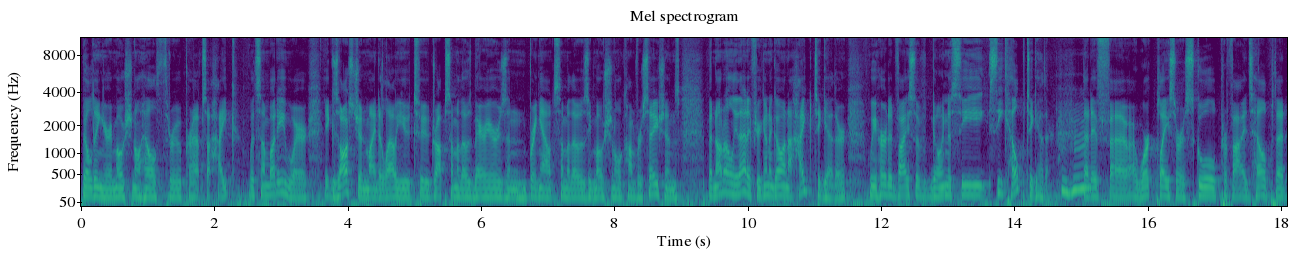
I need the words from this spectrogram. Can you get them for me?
building your emotional health through perhaps a hike with somebody where exhaustion might allow you to drop some of those barriers and bring out some of those emotional conversations. But not only that, if you're going to go on a hike together, we heard advice of going to see seek help together. Mm-hmm. That if uh, a workplace or a school provides help, that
